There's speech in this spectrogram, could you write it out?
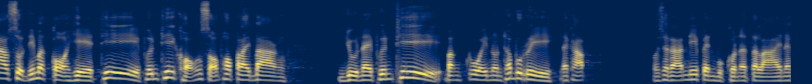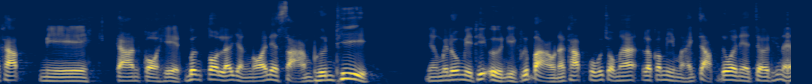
ล่าสุดนี้มาก่อเหตุที่พื้นที่ของสพปลายบาง อยู่ในพื้นที่บางกรวยนนทบุรีนะครับ เพราะฉะนั้นนี่เป็นบุคคลอันตรายนะครับ มีการก่อเหตุเบื้องต้นแล้วอย่างน้อยเนี่ยสามพื้นที่ ยังไม่รู้มีที่อื่นอีกหรือเปล่านะครับคุณผู้ชมฮะแล้วก็มีหมายจับด้วยเนี่ยเจอที่ไหน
